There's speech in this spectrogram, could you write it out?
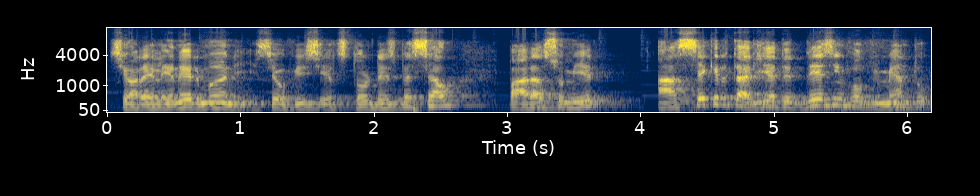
senhora Helena Hermani, e seu vice-editor de especial, para assumir a Secretaria de Desenvolvimento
